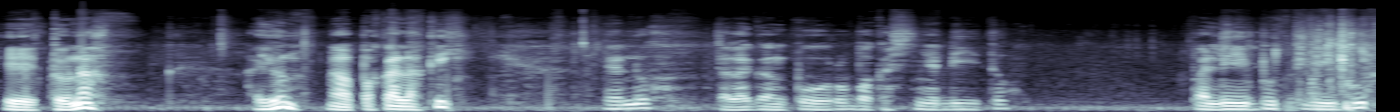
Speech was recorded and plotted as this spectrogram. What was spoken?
Ito na. Ayun napakalaki. Yan oh. Talagang puro bakas niya dito. Palibot libot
